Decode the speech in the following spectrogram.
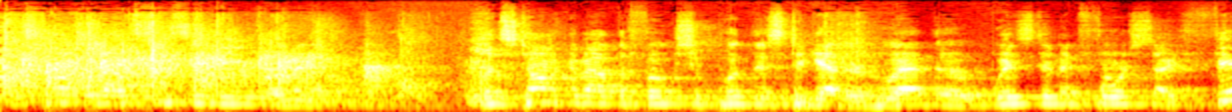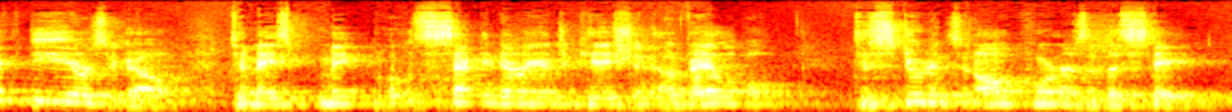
Let's talk about CCV for a minute. Let's talk about the folks who put this together, who had the wisdom and foresight 50 years ago to make, make post-secondary education available to students in all corners of the state.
